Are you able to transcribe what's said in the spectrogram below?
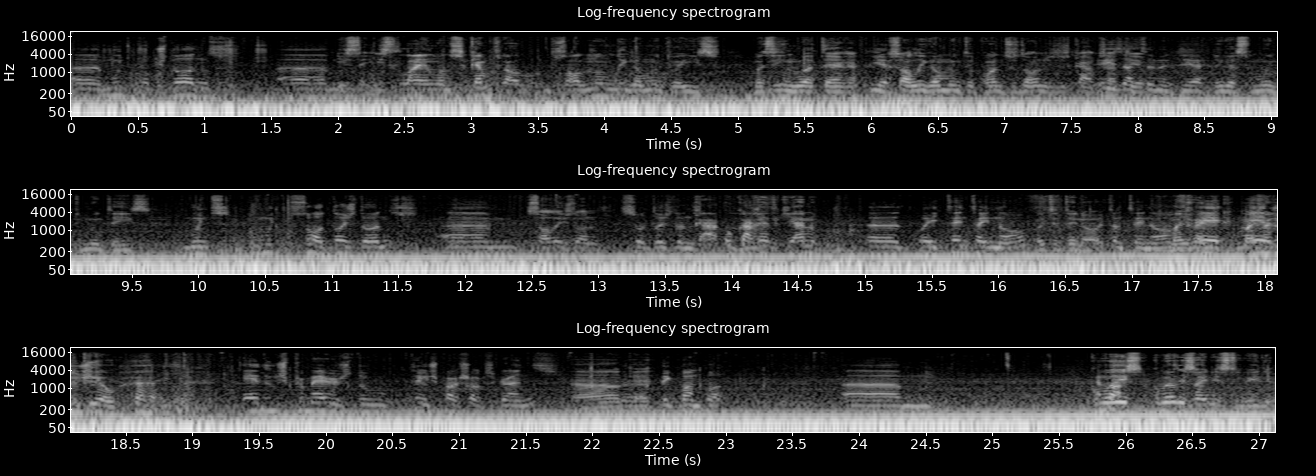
uh, muito poucos donos. Um, isso, isso lá em Londres, cá em Portugal o pessoal não liga muito a isso mas em Inglaterra yeah. só liga muito a quantos donos dos carros Exatamente, já teve. Yeah. Liga-se muito, muito a isso. Muito, muito só dois donos. Um, só dois donos? Só dois donos. O carro é de que ano? Uh, 89. 89. 89. Mais velho, é, mais é velho dos, que eu. é dos primeiros do. tem os para-choques grandes. Ah, ok. Big Bumper. Um, como, eu disse, como eu disse ao início do vídeo,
